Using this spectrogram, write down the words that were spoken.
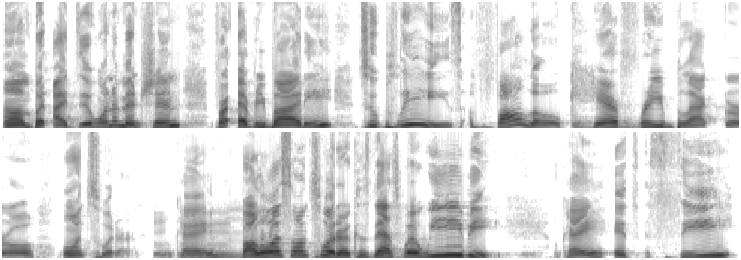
Um, but I did want to mention for everybody to please follow Carefree Black Girl on Twitter. Okay, Mm-hmm. follow us on Twitter because that's where we be. Okay, it's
